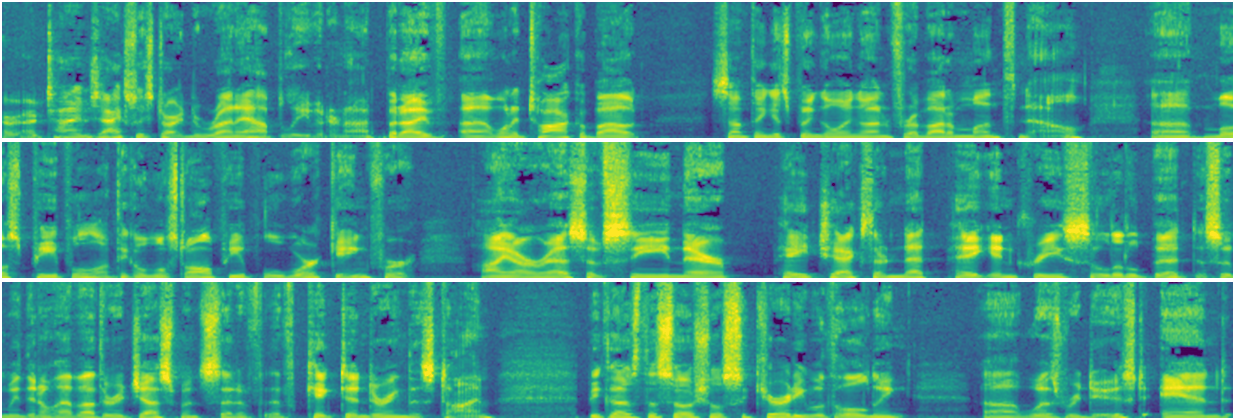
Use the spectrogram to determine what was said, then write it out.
Our, our, time's actually starting to run out, believe it or not. But I've uh, I want to talk about something that's been going on for about a month now. Uh, most people, I think almost all people working for IRS, have seen their paychecks, their net pay increase a little bit, assuming they don't have other adjustments that have, have kicked in during this time, because the Social Security withholding uh, was reduced, and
